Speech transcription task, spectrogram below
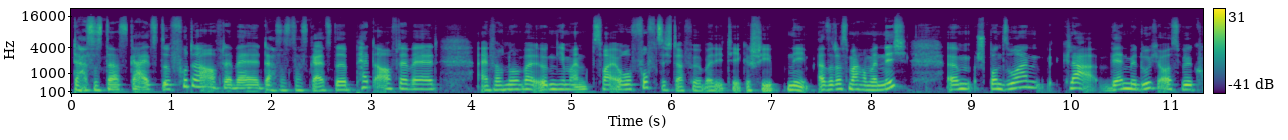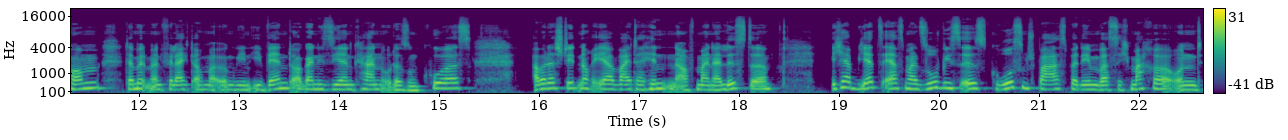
das ist das geilste Futter auf der Welt, das ist das geilste Pet auf der Welt. Einfach nur, weil irgendjemand 2,50 Euro dafür über die Theke schiebt. Nee, also das machen wir nicht. Ähm, Sponsoren, klar, wären mir durchaus willkommen, damit man vielleicht auch mal irgendwie ein Event organisieren kann oder so einen Kurs. Aber das steht noch eher weiter hinten auf meiner Liste. Ich habe jetzt erstmal so, wie es ist, großen Spaß bei dem, was ich mache und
